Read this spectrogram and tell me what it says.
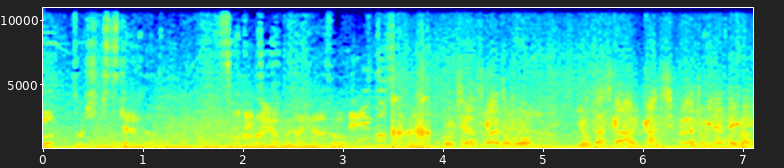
もっと引きつけるんだ弾が無駄になるぞ。こちらスカウト4四つ足からガンシップが飛び立っています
